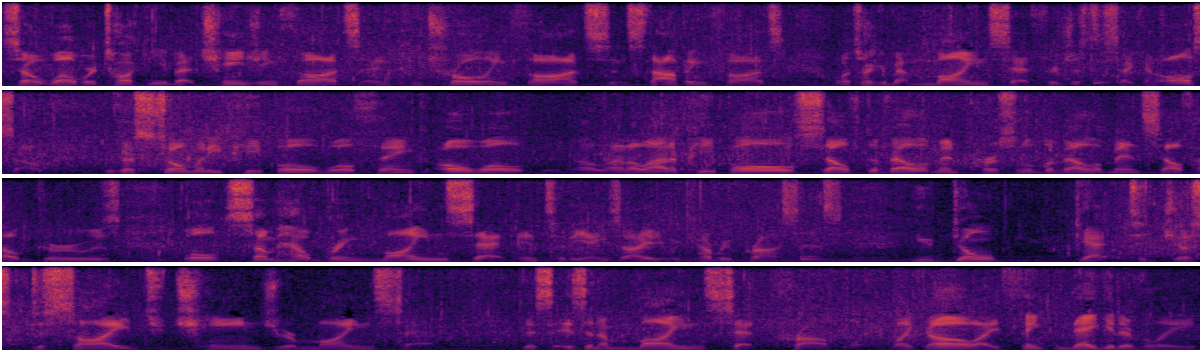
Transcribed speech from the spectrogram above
So while we're talking about changing thoughts and controlling thoughts and stopping thoughts, I want to talk about mindset for just a second also. Because so many people will think, oh, well, and a lot of people, self-development, personal development, self-help gurus will somehow bring mindset into the anxiety recovery process. You don't get to just decide to change your mindset. This isn't a mindset problem. Like, oh, I think negatively,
